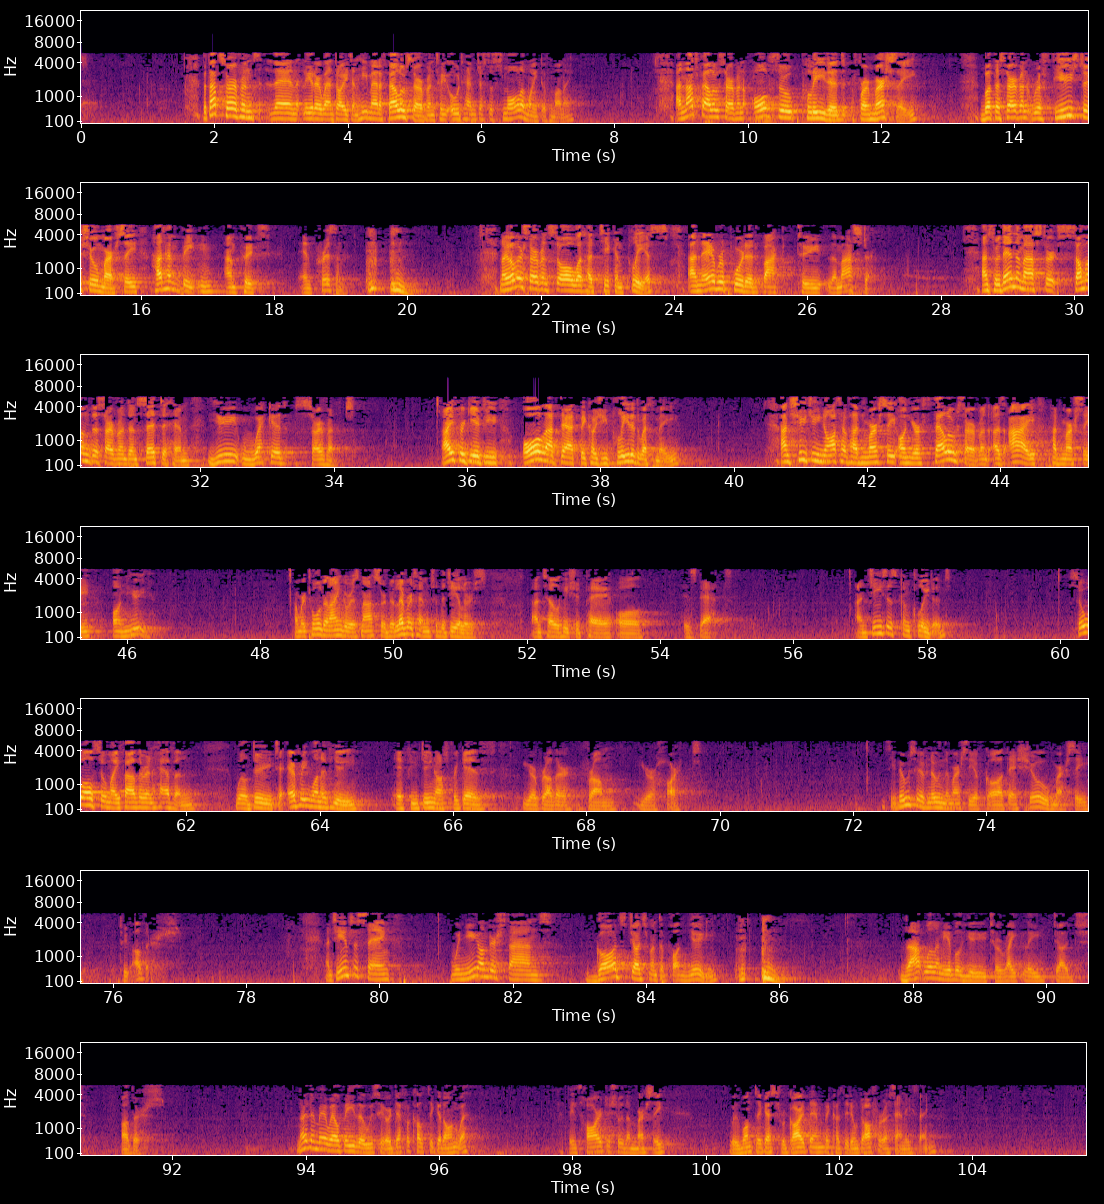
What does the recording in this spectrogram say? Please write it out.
But that servant then later went out and he met a fellow servant who owed him just a small amount of money. And that fellow servant also pleaded for mercy, but the servant refused to show mercy, had him beaten and put in prison. now other servants saw what had taken place and they reported back to the master. And so then the master summoned the servant and said to him, You wicked servant, I forgive you all that debt because you pleaded with me. And should you not have had mercy on your fellow servant as I had mercy on you? And we're told in anger his master delivered him to the jailers until he should pay all his debt. And Jesus concluded, So also my Father in heaven will do to every one of you if you do not forgive your brother from your heart. See, those who have known the mercy of God, they show mercy to others. And James is saying, when you understand God's judgment upon you, that will enable you to rightly judge others. Now, there may well be those who are difficult to get on with. It feels hard to show them mercy. We'll want to disregard them because they don't offer us anything.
